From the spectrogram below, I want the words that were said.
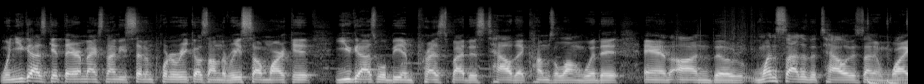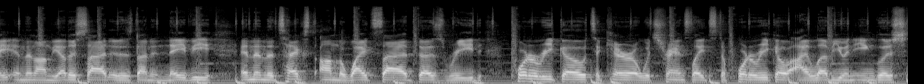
when you guys get the Air Max 97 Puerto Ricos on the resale market, you guys will be impressed by this towel that comes along with it. And on the one side of the towel it is done in white and then on the other side it is done in navy. And then the text on the white side does read Puerto Rico Te Quiero, which translates to Puerto Rico, I love you in English.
